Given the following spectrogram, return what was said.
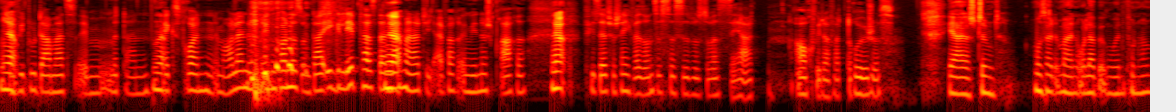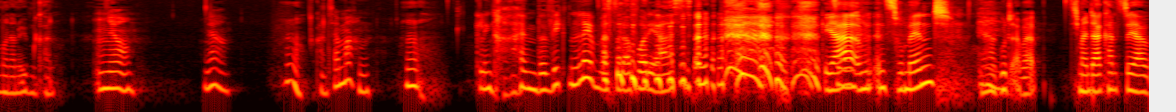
Ja. so wie du damals eben mit deinen Ja. Ex-Freunden im Holländisch reden konntest und da eh gelebt hast, dann Ja. lernt man natürlich einfach irgendwie eine Sprache ja. viel selbstverständlich, weil sonst ist das so so was sehr, auch wieder was Dröges. ja, das stimmt. Muss halt immer in Urlaub irgendwo hin, von wann man dann üben kann. Ja, ja, Ja. kannst ja machen. Ja. Klingt nach einem bewegten Leben, was du da vor dir hast. Ja, ein Instrument. Ja, Mhm. gut, aber ich meine, da kannst du ja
